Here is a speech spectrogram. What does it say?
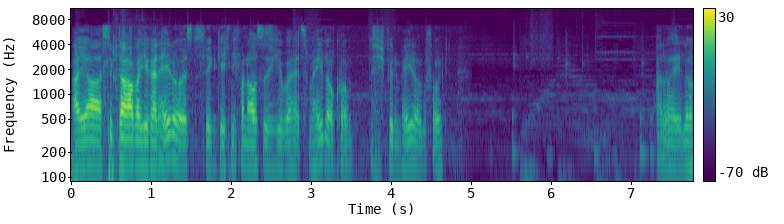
Ah ja, es liegt daran, weil hier kein Halo ist, deswegen gehe ich nicht von aus, dass ich über zum Halo komme. Ich bin im Halo gefolgt. Hallo Halo.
